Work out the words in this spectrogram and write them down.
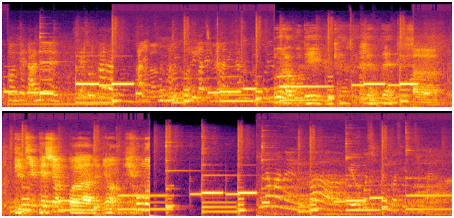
그런데 나는 새 손가락 우리가 집에 오늘하고 내일 이렇게 아, 뷰티 패션과는요 효문 소명하는 과 배우고 싶은 것이 있으신가요?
